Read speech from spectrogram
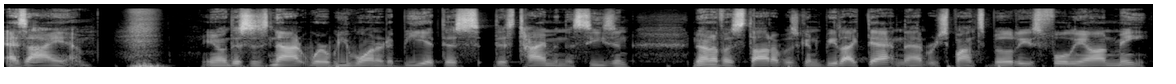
as I am. You know, this is not where we wanted to be at this this time in the season. None of us thought it was going to be like that, and that responsibility is fully on me.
